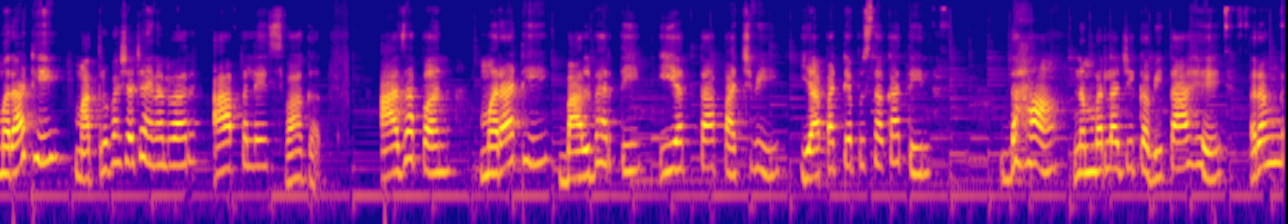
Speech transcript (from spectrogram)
मराठी मातृभाषा चॅनलवर आपले स्वागत. आज आपण मराठी बालभारती इयत्ता पाचवी या पाठ्यपुस्तकातील दहा नंबरला जी कविता आहे रंग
